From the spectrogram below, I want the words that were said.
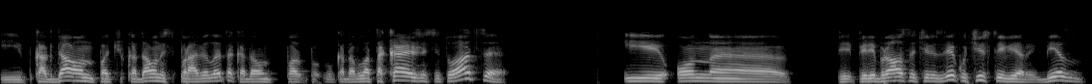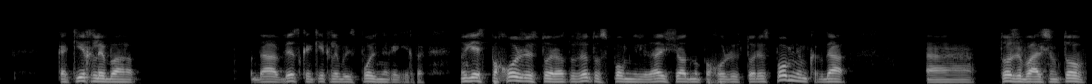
И когда он, когда он исправил это, когда, он, когда была такая же ситуация, и он э, перебрался через реку чистой верой, без каких-либо, да, без каких-либо использования каких-то. Но есть похожая история, вот уже это вспомнили, да, еще одну похожую историю вспомним, когда э, тоже Большим Тов,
